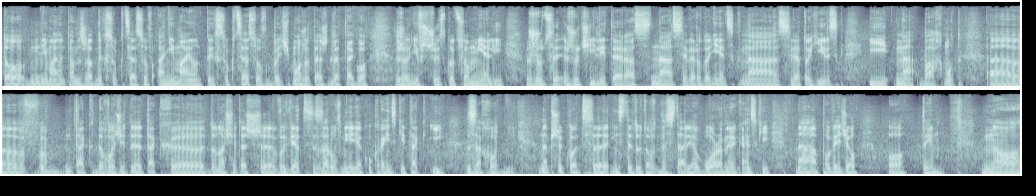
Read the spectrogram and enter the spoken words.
to nie mają tam żadnych sukcesów, a nie mają tych sukcesów być może też dlatego, że oni wszystko, co mieli, rzucy, rzucili teraz na Sewerodonieck, na Świętochirsk i na Bachmut. E, w, tak, dowodzi, e, tak e, donosi też wywiad zarówno jak ukraiński, tak i zachodni. Na przykład e, Institute of the Study of War amerykański powiedział o tym. No,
